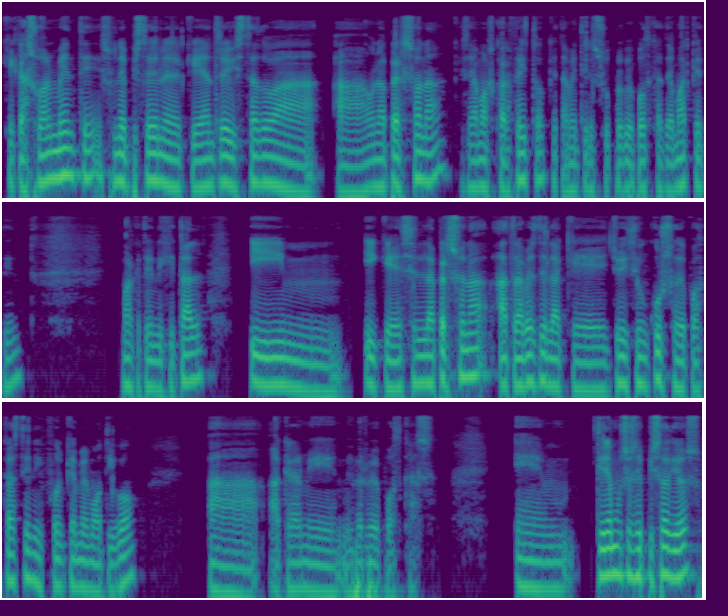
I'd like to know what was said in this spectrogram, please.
que casualmente es un episodio en el que ha entrevistado a, una persona que se llama Oscar Feito, que también tiene su propio podcast de marketing, marketing digital, y, mm, que es la persona a través de la que yo hice un curso de podcasting y fue el que me motivó a, crear mi, mi propio podcast. Em, tiene muchos episodios,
